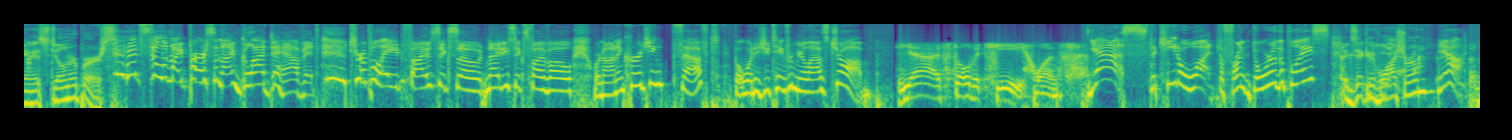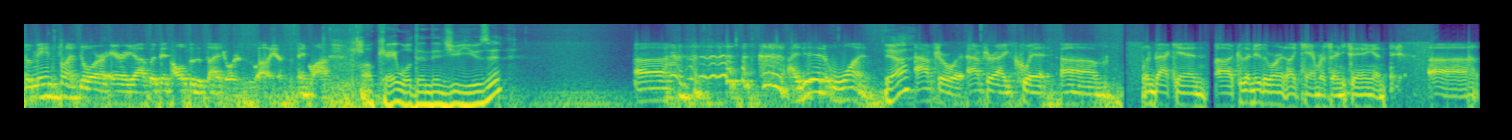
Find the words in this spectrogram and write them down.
And it's still in her purse. It's still in my purse, and I'm glad to have it. Triple eight five six oh zero ninety six five zero. We're not encouraging theft, but what did you take from your last job? Yeah, I stole the key once. Yes, the key to what? The front door of the place? Executive washroom? Yeah. The main front door area, but then also the side doors as well. Yes, the same lock. Okay, well, then did you use it? I did one Yeah? afterward. After I quit, um, went back in because I knew there weren't like cameras or anything, and uh,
